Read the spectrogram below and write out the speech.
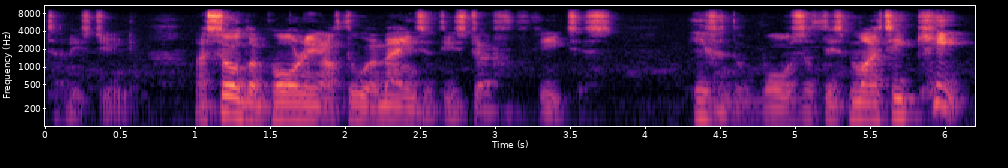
Tallis Junior. I saw them hauling off the remains of these dreadful creatures. Even the walls of this mighty keep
